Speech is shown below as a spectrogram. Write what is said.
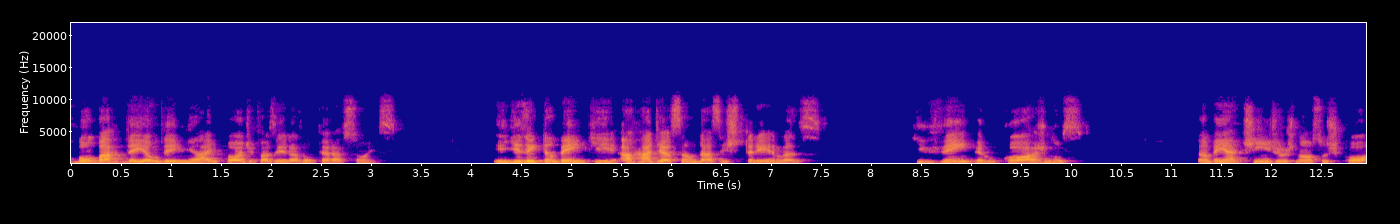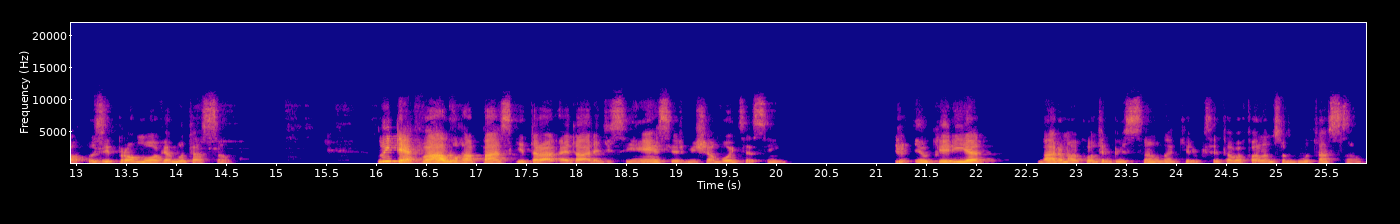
bombardeia o DNA e pode fazer as alterações. E dizem também que a radiação das estrelas, que vem pelo cosmos, também atinge os nossos corpos e promove a mutação. No intervalo, o rapaz que é da área de ciências me chamou e disse assim: Eu queria dar uma contribuição naquilo que você estava falando sobre mutação.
